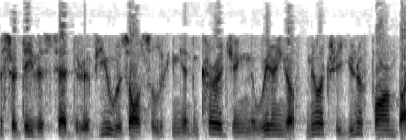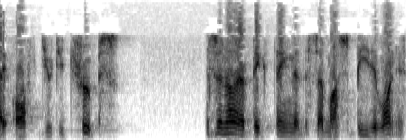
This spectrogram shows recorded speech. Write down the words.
Mr. Davies said the review was also looking at encouraging the wearing of military uniform by off-duty troops. This is another big thing that must be. They want to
